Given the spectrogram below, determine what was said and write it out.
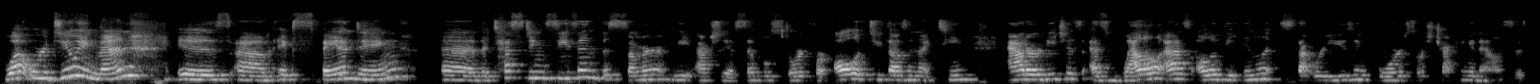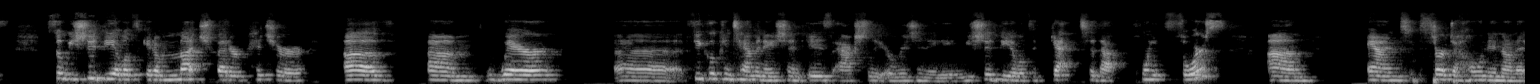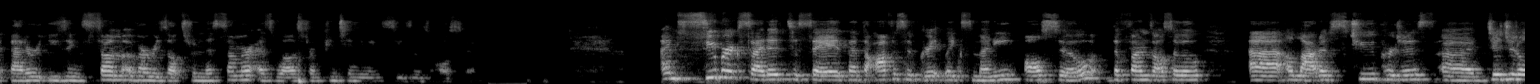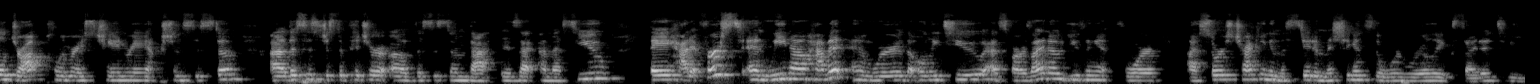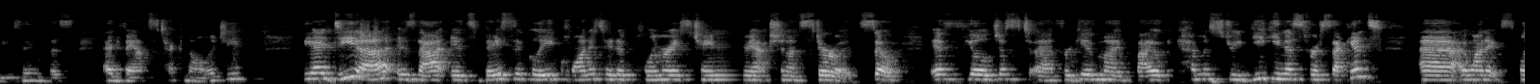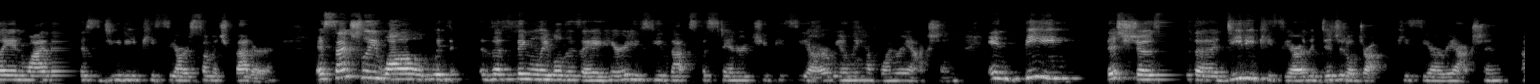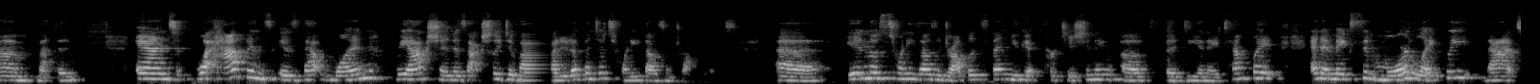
what we're doing then is um, expanding uh, the testing season this summer. We actually have samples stored for all of 2019 at our beaches, as well as all of the inlets that we're using for source tracking analysis. So we should be able to get a much better picture of um, where uh, fecal contamination is actually originating. We should be able to get to that point source um, and start to hone in on it better using some of our results from this summer as well as from continuing seasons also. I'm super excited to say that the Office of Great Lakes Money also, the funds also uh, allowed us to purchase a digital drop polymerase chain reaction system. Uh, this is just a picture of the system that is at MSU. They had it first, and we now have it, and we're the only two, as far as I know, using it for uh, source tracking in the state of Michigan, so we're really excited to be using this advanced technology. The idea is that it's basically quantitative polymerase chain reaction on steroids. So if you'll just uh, forgive my biochemistry geekiness for a second, uh, I want to explain why this ddPCR is so much better. Essentially, while with the thing labeled as A here, you see that's the standard qPCR. We only have one reaction. In B, this shows the ddPCR, the digital drop PCR reaction um, method. And what happens is that one reaction is actually divided up into 20,000 droplets. Uh, in those 20,000 droplets, then you get partitioning of the DNA template, and it makes it more likely that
